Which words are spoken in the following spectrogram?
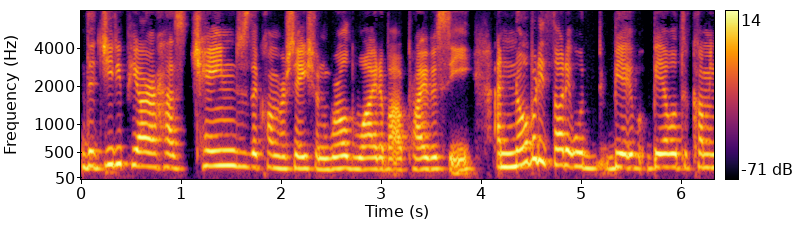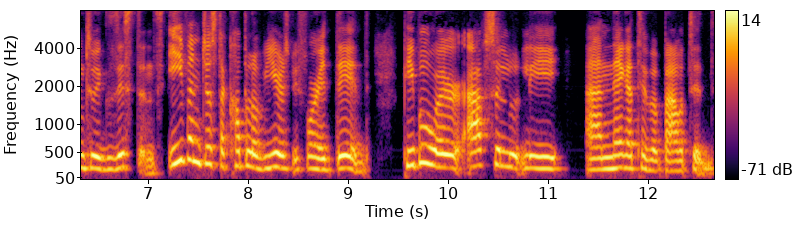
the GDPR has changed the conversation worldwide about privacy, and nobody thought it would be, be able to come into existence. Even just a couple of years before it did, people were absolutely uh, negative about it.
